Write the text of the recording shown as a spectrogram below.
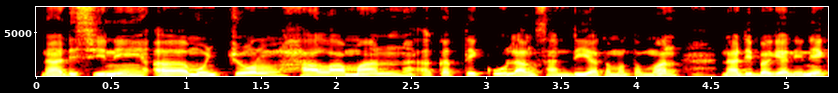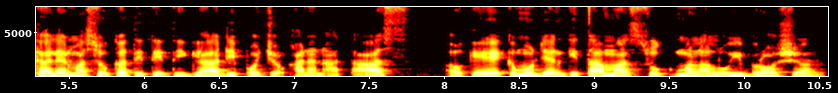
Nah, di sini uh, muncul halaman uh, ketik ulang sandi ya, teman-teman. Nah, di bagian ini kalian masuk ke titik tiga di pojok kanan atas. Oke, kemudian kita masuk melalui browser.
